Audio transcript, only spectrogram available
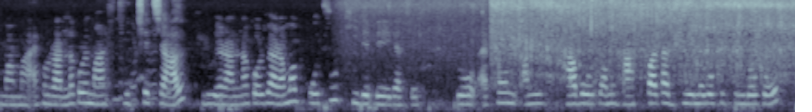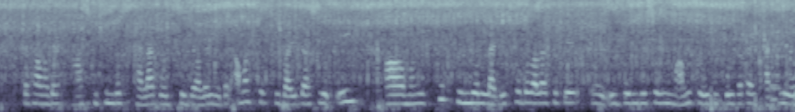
আমার মা এখন রান্না করে মাছ ধুচ্ছে চাল, ধুয়ে রান্না করবে। আর আমার প্রচুর খিদে পেয়ে গেছে। তো এখন আমি খাব, তো আমি হাঁস পাটা ধুয়ে নেব খুব সুন্দর করে। দেখো আমাদের হাঁস কি সুন্দর খেলা করছে জলের ভেতরে। আমার সত্যি বাড়িতে আসলে এই মানে খুব সুন্দর লাগে। ছোটোবেলা থেকে এই পরিবেশে আমি মানুষ হয়েছি, কলকাতায় থাকলেও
